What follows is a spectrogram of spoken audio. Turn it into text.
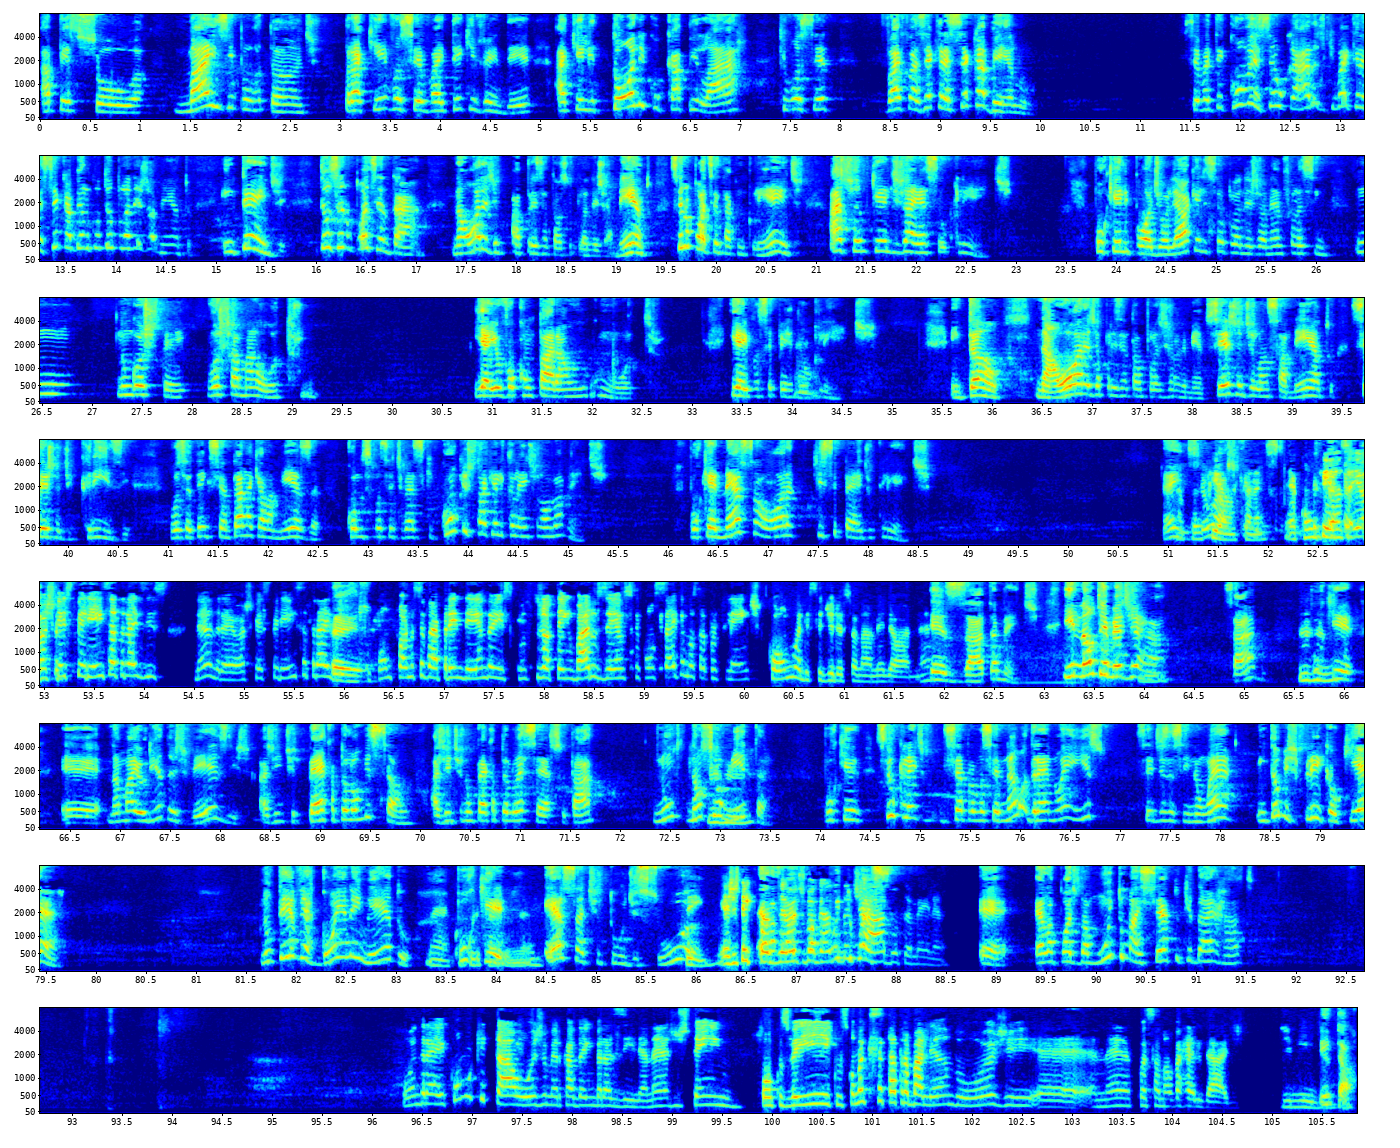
a pessoa mais importante para quem você vai ter que vender aquele tônico capilar que você vai fazer crescer cabelo. Você vai ter que convencer o cara de que vai crescer cabelo com o teu planejamento. Entende? Então você não pode sentar na hora de apresentar o seu planejamento, você não pode sentar com o cliente achando que ele já é seu cliente. Porque ele pode olhar aquele seu planejamento e falar assim: hum, não gostei, vou chamar outro. E aí eu vou comparar um com o outro. E aí você perdeu é. o cliente. Então, na hora de apresentar um planejamento, seja de lançamento, seja de crise, você tem que sentar naquela mesa como se você tivesse que conquistar aquele cliente novamente. Porque é nessa hora que se perde o cliente. É isso, a confiança, é né? É confiança. Eu acho que a experiência traz isso. Né, André? Eu acho que a experiência traz é. isso. Conforme você vai aprendendo é isso, quando você já tem vários erros, você consegue mostrar para o cliente como ele se direcionar melhor, né? Exatamente. E não ter medo de errar, sabe? Uhum. Porque é, na maioria das vezes a gente peca pela omissão, a gente não peca pelo excesso, tá? Não, não se uhum. omita. Porque se o cliente disser para você, não, André, não é isso, você diz assim, não é? Então me explica o que é. Não tenha vergonha nem medo. É, porque né? essa atitude sua. Sim. E a gente tem que fazer o advogado do mais, diabo também, né? É. Ela pode dar muito mais certo do que dar errado. Ô André, e como que está hoje o mercado aí em Brasília, né? A gente tem poucos veículos. Como é que você está trabalhando hoje é, né, com essa nova realidade de mídia? Então,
